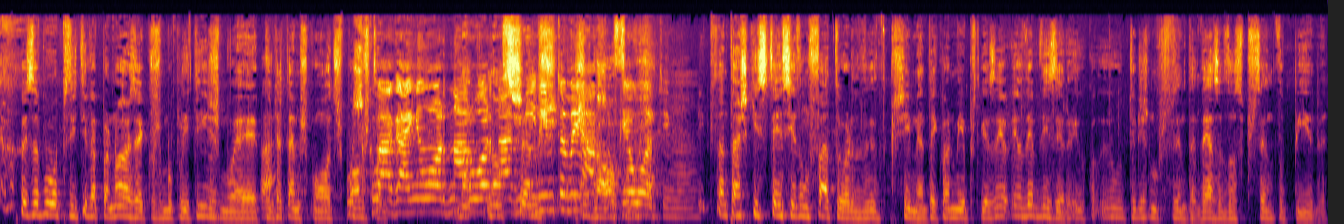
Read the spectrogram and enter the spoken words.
É uma coisa boa, positiva para nós, é cosmopolitismo, é contactamos com outros povos. Os que lá ganham o ordenado, não- o não ordenado sejamos mínimo também acham que é ótimo. E, portanto, acho que isso tem sido um fator de, de crescimento da economia portuguesa. Eu, eu devo dizer, o, o turismo representa 10 a 12% do PIB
